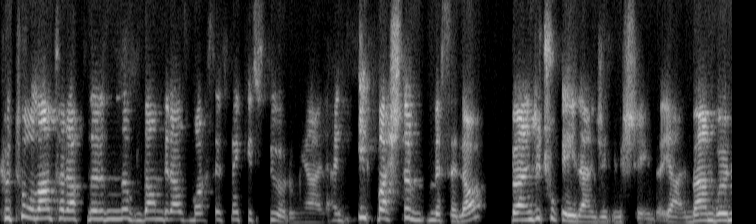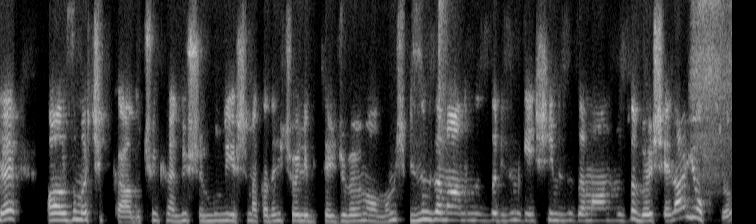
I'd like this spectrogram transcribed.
kötü olan taraflarından biraz bahsetmek istiyorum yani. Hani ilk başta mesela bence çok eğlenceli bir şeydi. Yani ben böyle ağzım açık kaldı. Çünkü hani düşün bu yaşıma kadar hiç öyle bir tecrübem olmamış. Bizim zamanımızda, bizim gençliğimizin zamanımızda böyle şeyler yoktu.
